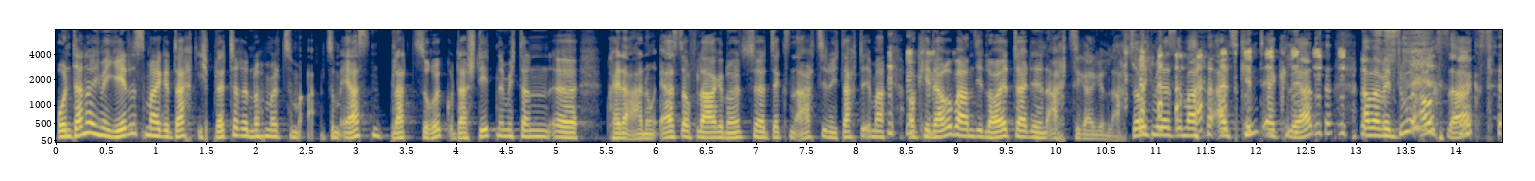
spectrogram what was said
Und dann habe ich mir jedes Mal gedacht, ich blättere nochmal zum zum ersten Blatt zurück und da steht nämlich dann äh, keine Ahnung, Erstauflage 1986 und ich dachte immer, okay, darüber haben die Leute halt in den 80ern gelacht. So habe ich mir das immer als Kind erklärt. Aber wenn du auch sagst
